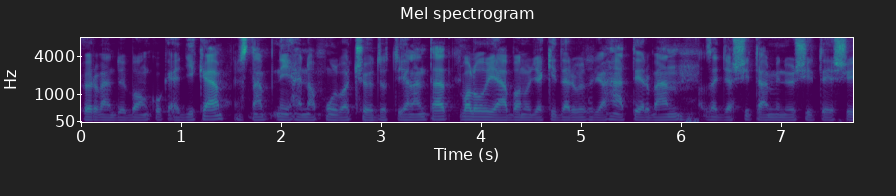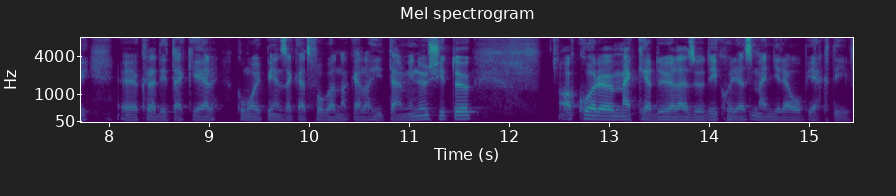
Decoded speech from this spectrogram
örvendő bankok egyike, aztán néhány nap múlva csődöt jelentett. Valójában ugye kiderült, hogy a háttérben az egyes hitelminősítési kreditekért komoly pénzeket fogadnak el a hitelminősítők, akkor megkérdőjeleződik, hogy ez mennyire objektív.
